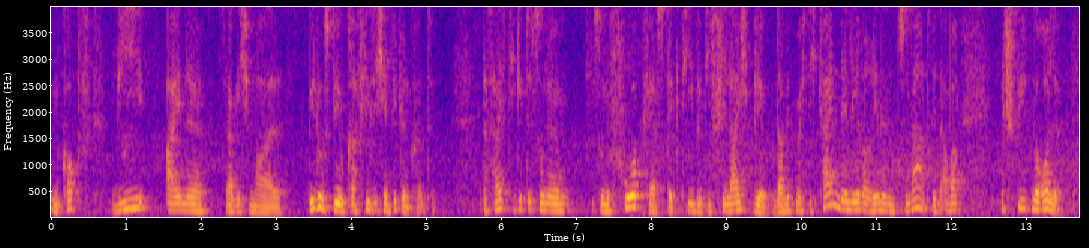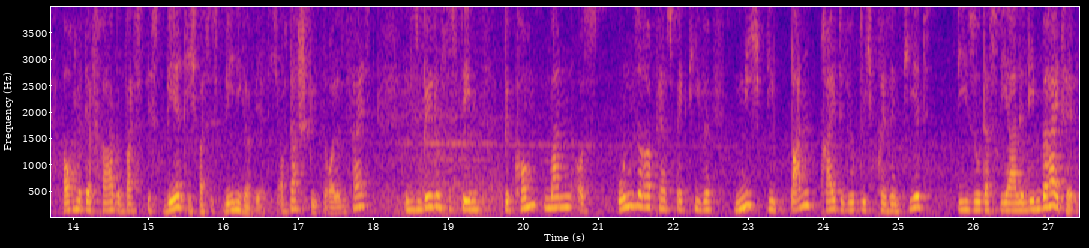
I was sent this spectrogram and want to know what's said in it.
im Kopf, wie eine, sage ich mal, Bildungsbiografie sich entwickeln könnte. Das heißt, hier gibt es so eine so eine Vorperspektive, die vielleicht wirkt. Und damit möchte ich keinen der Lehrerinnen zu nahe treten, aber es spielt eine Rolle. Auch mit der Frage, was ist wertig, was ist weniger wertig. Auch das spielt eine Rolle. Das heißt, in diesem Bildungssystem bekommt man aus unserer Perspektive nicht die Bandbreite wirklich präsentiert, die so das reale Leben bereithält.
